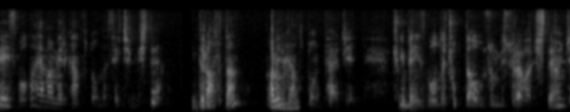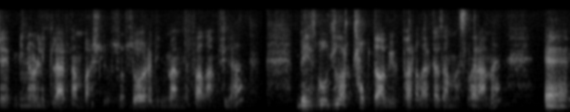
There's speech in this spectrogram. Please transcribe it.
beyzbolda hem Amerikan futbolunda seçilmişti drafttan. Amerikan futbolunu tercih etti. Çünkü beyzbolda çok daha uzun bir süre var işte. Önce minor liglerden başlıyorsun sonra bilmem ne falan filan. Beyzbolcular çok daha büyük paralar kazanmasına rağmen e,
